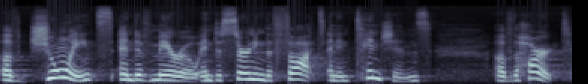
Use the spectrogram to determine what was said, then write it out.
of joints and of marrow, and discerning the thoughts and intentions of the heart.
